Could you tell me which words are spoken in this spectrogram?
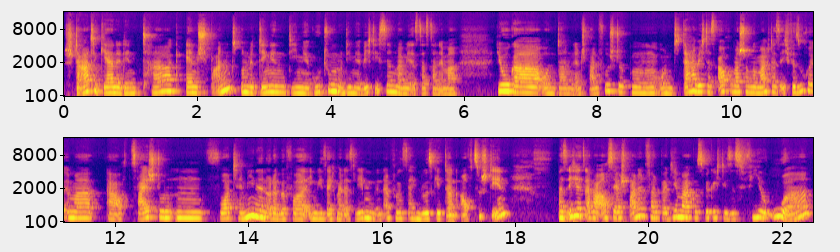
starte gerne den Tag entspannt und mit Dingen, die mir gut tun und die mir wichtig sind. Bei mir ist das dann immer Yoga und dann entspannt frühstücken. Und da habe ich das auch immer schon gemacht, dass ich versuche immer äh, auch zwei Stunden vor Terminen oder bevor irgendwie, sag ich mal, das Leben in Anführungszeichen losgeht, dann aufzustehen. Was ich jetzt aber auch sehr spannend fand bei dir, Markus, wirklich dieses 4 Uhr.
